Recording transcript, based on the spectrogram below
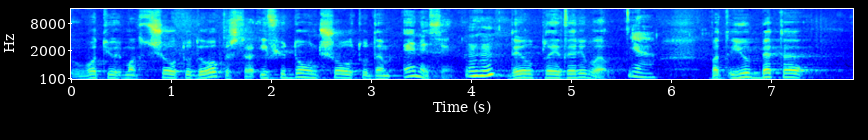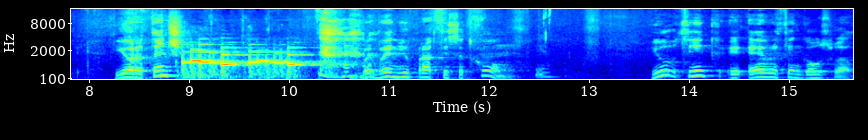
what you must show to the orchestra, if you don't show to them anything, they will play very well. Yeah. But you better your attention when you practice at home. Yeah. You think everything goes well.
